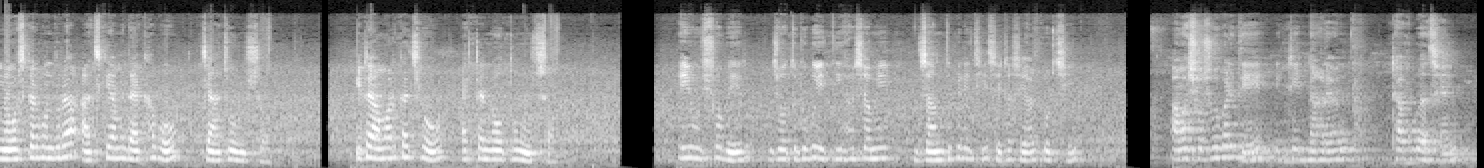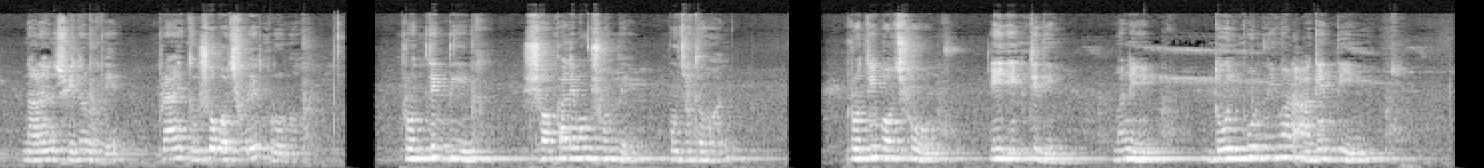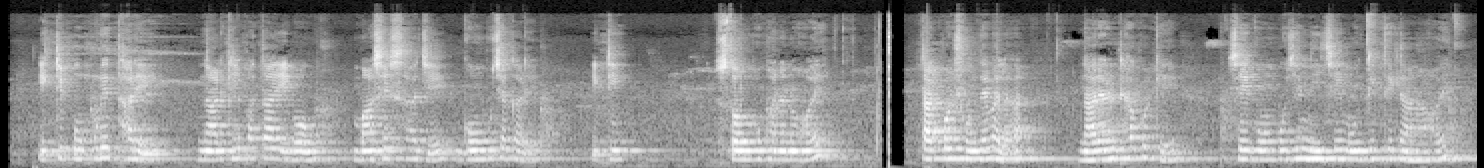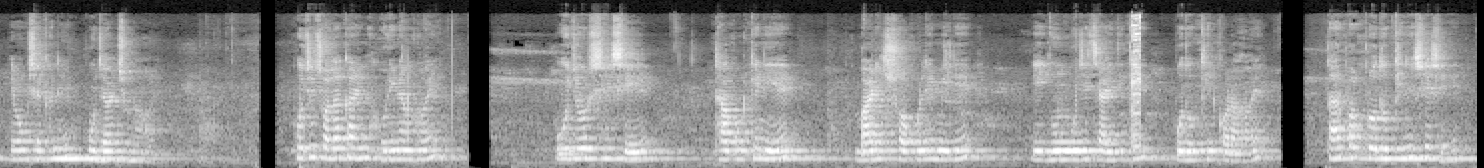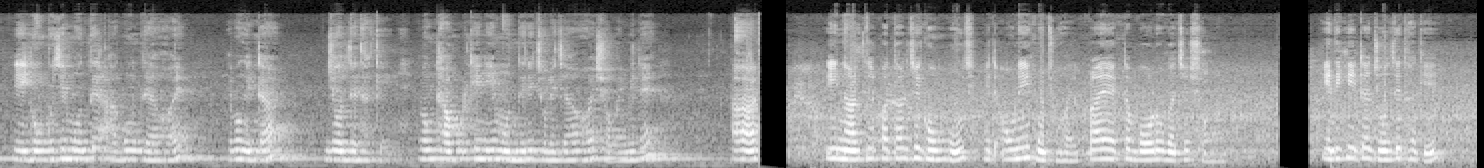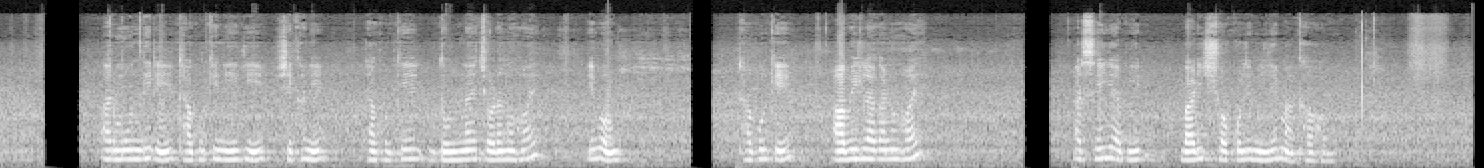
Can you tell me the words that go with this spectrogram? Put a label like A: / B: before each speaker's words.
A: নমস্কার বন্ধুরা, আজকে আমি দেখাবো চাঁচো উৎসব। এটা আমার কাছেও একটা নতুন উৎসব। এই উৎসবের যতটুকু ইতিহাস আমি জানতে পেরেছি, সেটা শেয়ার করছি। আমার শ্বশুরবাড়িতে একটি নারায়ণ ঠাকুর আছেন, নারায়ণ শিলারূপে, প্রায় দুশো বছরের পুরনো। প্রত্যেক দিন সকাল এবং সন্ধ্যে পূজিত হন। প্রতি বছর এই একটি দিন মানে দোল পূর্ণিমার আগের দিন একটি পুকুরের ধারে নারকেল পাতা এবং বাঁশের সাহায্যে গম্বুজাকারে একটি স্তম্ভ বানানো হয়। তারপর সন্ধেবেলা নারায়ণ ঠাকুরকে সেই গম্বুজের নিচে মন্দির থেকে আনা হয় এবং সেখানে পূজার্চনা হয়। পুজো চলাকালীন হরিনাম হয়। পুজোর শেষে ঠাকুরকে নিয়ে বাড়ির সকলে মিলে এই গম্বুজের চারিদিকে প্রদক্ষিণ করা হয়। তারপর প্রদক্ষিণের শেষে এই গম্বুজের মধ্যে আগুন দেওয়া হয় এবং এটা জ্বলতে থাকে এবং ঠাকুরকে নিয়ে মন্দিরে চলে যাওয়া হয় সবাই মিলে। আর এই নারকেল পাতার যে গম্বুজ, এটা অনেক উঁচু হয়, প্রায় একটা বড় গাছের সমান। এদিকে এটা জ্বলতে থাকে আর মন্দিরে ঠাকুরকে নিয়ে গিয়ে সেখানে ঠাকুরকে দোলনায় চড়ানো হয় এবং ঠাকুরকে আবির লাগানো হয়। আর সেই আবির বাড়ির সকলে মিলে মাখা হয়।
